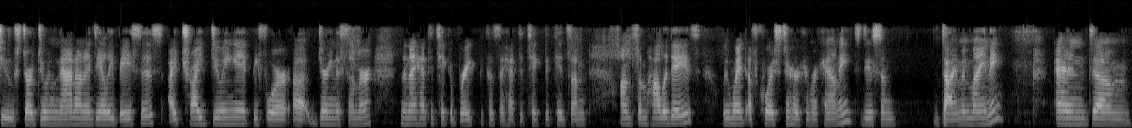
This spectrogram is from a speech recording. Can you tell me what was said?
to start doing that on a daily basis. I tried doing it before uh, during the summer, then I had to take a break because I had to take the kids on on some holidays. We went, of course, to Herkimer County to do some diamond mining, and um,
